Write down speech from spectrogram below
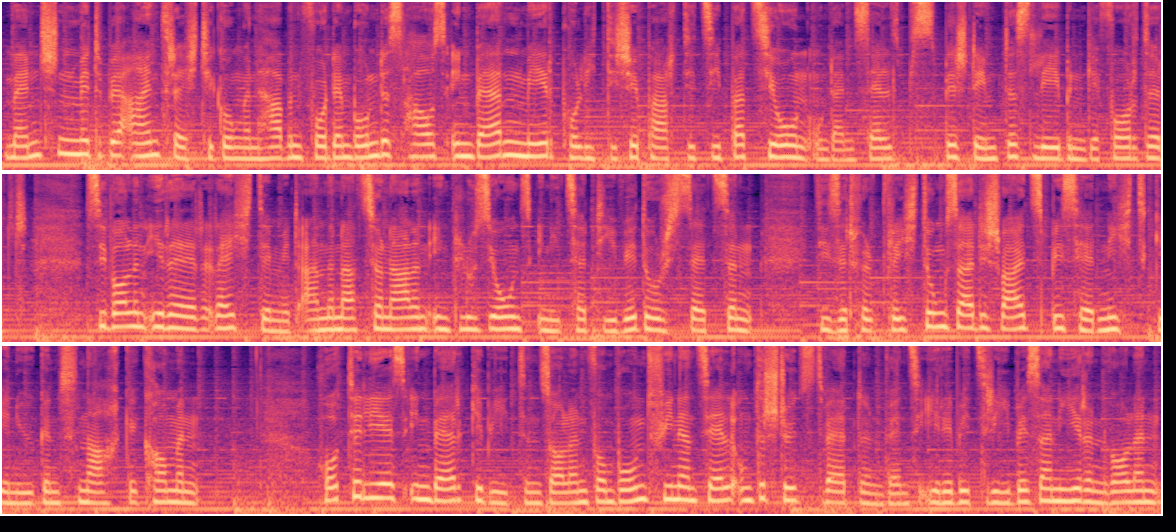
Menschen mit Beeinträchtigungen haben vor dem Bundeshaus in Bern mehr politische Partizipation und ein selbstbestimmtes Leben gefordert. Sie wollen ihre Rechte mit einer nationalen Inklusionsinitiative durchsetzen. Dieser Verpflichtung sei die Schweiz bisher nicht genügend nachgekommen. Hoteliers in Berggebieten sollen vom Bund finanziell unterstützt werden, wenn sie ihre Betriebe sanieren wollen.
